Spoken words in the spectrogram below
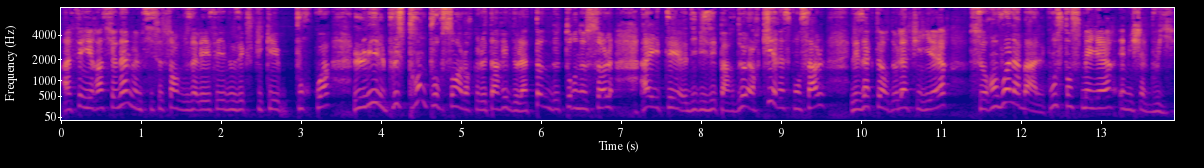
assez irrationnelle, même si ce soir vous allez essayer de nous expliquer pourquoi. L'huile, plus 30%, alors que le tarif de la tonne de tournesol a été euh, divisé par deux. Alors qui est responsable? Les acteurs de la filière se renvoient la balle. Constance Meyer et Michel Bouilly.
